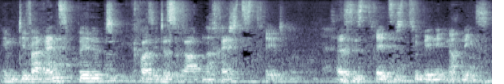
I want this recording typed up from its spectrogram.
im Differenzbild quasi das Rad nach rechts dreht. Das heißt, es dreht sich zu wenig nach links.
